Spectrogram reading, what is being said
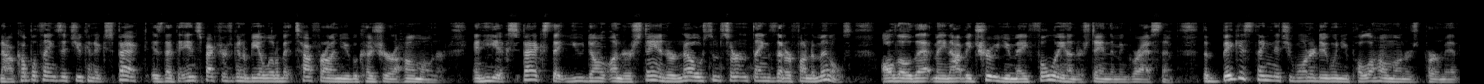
Now, a couple things that you can expect is that the inspector is going to be a little bit tougher on you because you're a homeowner, and he expects that you don't understand or know some certain things that are fundamentals. Although that may not be true, you may fully understand them and grasp them. The biggest thing that you want to do when you pull a homeowner's permit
